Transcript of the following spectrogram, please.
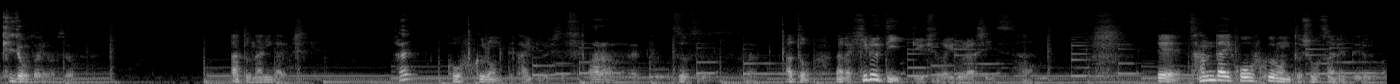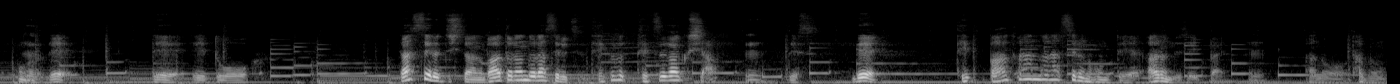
聞いたことありますよ。あと何がありましたっけ？はい。幸福論って書いてる人。アランのやそうそうつはい。あとなんかヒルティっていう人がいるらしいです。はい。で三大幸福論と称されてる本で、でえっ、とラッセルって人はあのバートランド・ラッセルっていう哲哲学者うん。です。でてバートランド・ラッセルの本ってあるんですよいっぱい。うん。あの多分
